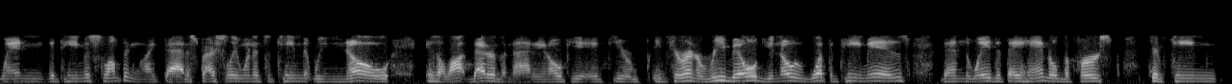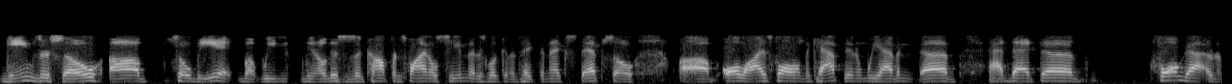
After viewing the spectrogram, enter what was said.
when the team is slumping like that, especially when it's a team that we know is a lot better than that. You know, if you if you're if you're in a rebuild, you know what the team is, then the way that they handled the first 15 games or so, uh so be it. But we, you know, this is a conference finals team that is looking to take the next step. So uh, all eyes fall on the captain, and we haven't uh, had that uh, fall guy, or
